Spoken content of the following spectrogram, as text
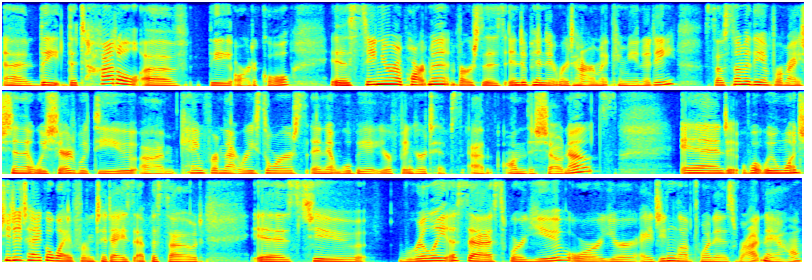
And the, the title of the article is Senior Apartment versus Independent Retirement Community. So, some of the information that we shared with you um, came from that resource, and it will be at your fingertips at, on the show notes. And what we want you to take away from today's episode is to really assess where you or your aging loved one is right now.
